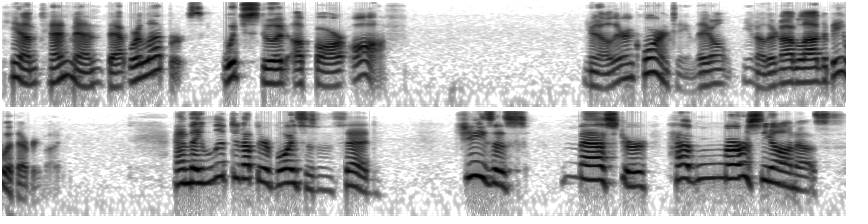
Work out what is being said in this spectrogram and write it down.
him ten men that were lepers, which stood afar off. You know, they're in quarantine. They don't, you know, they're not allowed to be with everybody. And they lifted up their voices and said, Jesus, Master, have mercy on us.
